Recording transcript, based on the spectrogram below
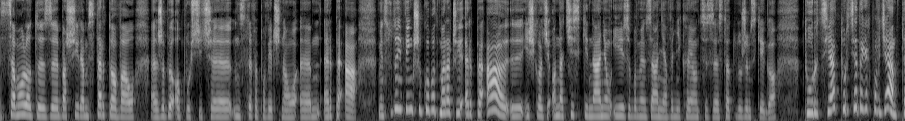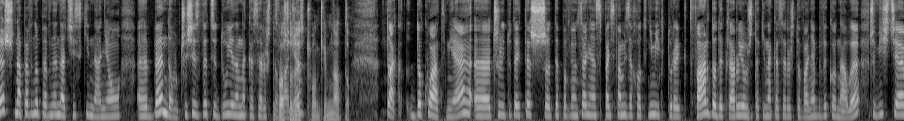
samolot z z Bashirem startował, żeby opuścić strefę powietrzną RPA. Więc tutaj większy kłopot ma raczej RPA, jeśli chodzi o naciski na nią i jej zobowiązania wynikające ze statutu rzymskiego. Turcja, Turcja, tak jak powiedziałam, też na pewno pewne naciski na nią będą. Czy się zdecyduje na nakaz aresztowania? Zwłaszcza, że jest członkiem NATO. Tak, dokładnie. Czyli tutaj też te powiązania z państwami zachodnimi, które twardo deklarują, że taki nakaz aresztowania by wykonały. Oczywiście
